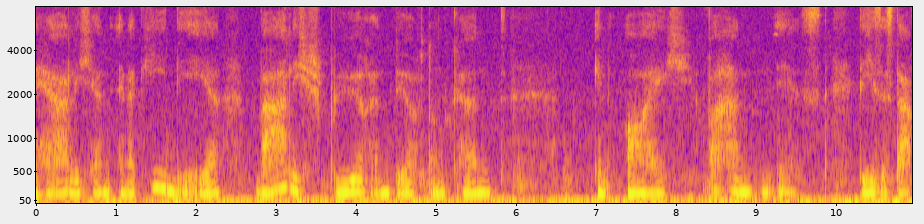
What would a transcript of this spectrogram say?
herrliche Energien, die ihr wahrlich spüren dürft und könnt, in euch vorhanden ist. Dieses darf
